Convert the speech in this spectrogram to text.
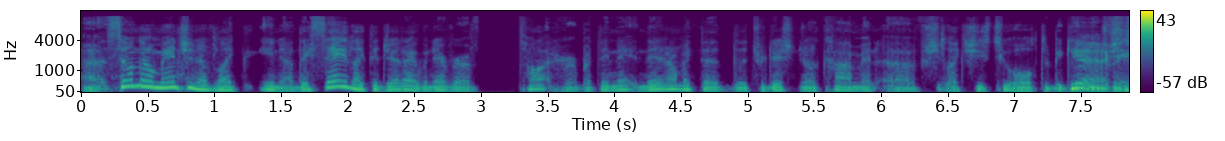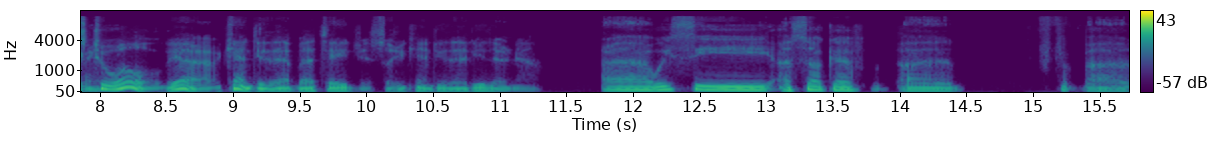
Uh, still no mention of like you know they say like the Jedi would never have taught her, but they they don't make the the traditional comment of she like she's too old to be getting Yeah, training. she's too old. Yeah, I can't do that, but that's ages, so you can't do that either now. Uh, we see Ahsoka uh, f- uh,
